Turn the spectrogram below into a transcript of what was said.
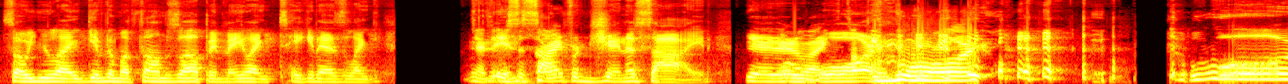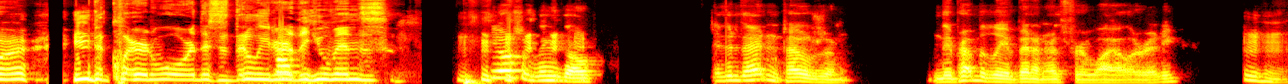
So you like give them a thumbs up, and they like take it as like it's a sign for genocide. Yeah, they're like war, war, war. He declared war. This is the leader of the humans. You also think though, if they're that intelligent, they probably have been on Earth for a while already. Mm-hmm.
